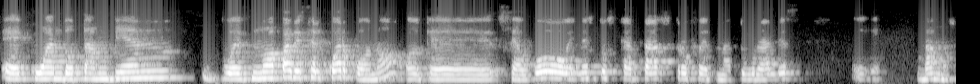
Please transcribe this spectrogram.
Eh, cuando también, pues, no aparece el cuerpo, ¿no? O que se ahogó en estos catástrofes naturales, eh, vamos,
